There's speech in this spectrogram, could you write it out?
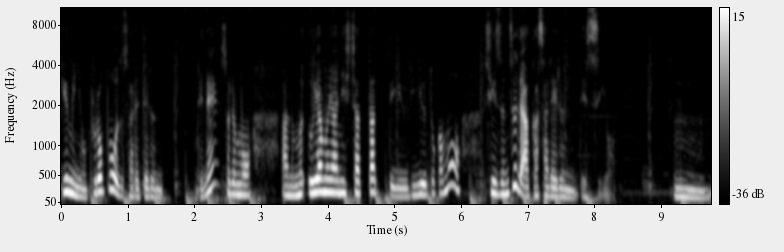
ユミにもプロポーズされてるんでねそれもあのうやむやにしちゃったっていう理由とかもシーズン2で明かされるんですよ。うん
